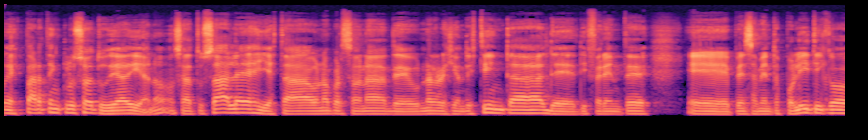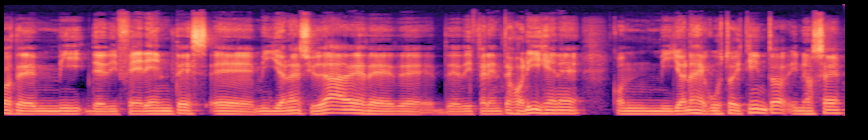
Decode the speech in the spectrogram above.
es, parte incluso de tu día a día, ¿no? O sea, tú sales y está una persona de una religión distinta, de diferentes eh, pensamientos políticos, de, diferentes eh, millones de ciudades, de, de, de, diferentes orígenes, con millones de gustos distintos. Y no sé,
